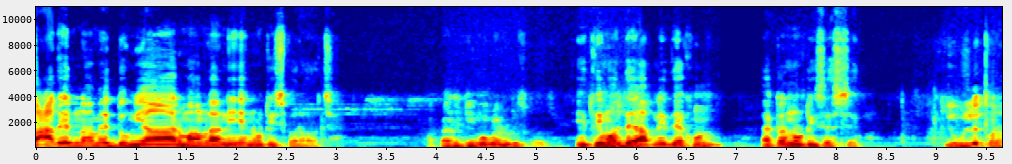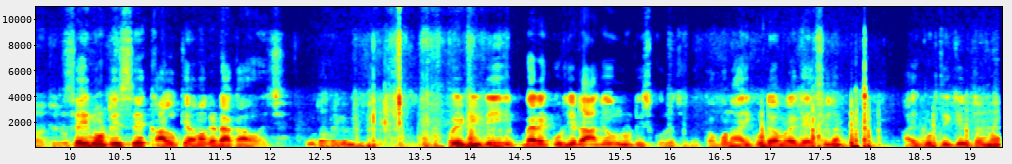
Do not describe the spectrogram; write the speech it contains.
তাদের নামে দুনিয়ার মামলা নিয়ে নোটিশ করা হচ্ছে। আপনাকে কি মামলা নোটিশ করেছে? ইতিমধ্যে আপনি দেখুন একটা নোটিশ এসছে। কি উল্লেখ করা আছে সেই নোটিশে কালকে আমাকে ডাকা হয়েছে। কোথা থেকে ওই ডিডি ব্যারাকপুর যেটা আগেও নোটিশ করেছিল। তখন হাইকোর্টে আমরা গেছিলাম হাইকোর্ট থেকে এটা নো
